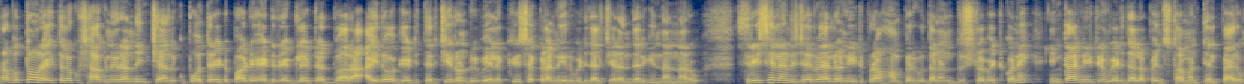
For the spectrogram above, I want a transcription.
ప్రభుత్వం రైతులకు సాగునీరు అందించేందుకు పోతిరెడ్డిపాడు హెడ్ రెగ్యులేటర్ ద్వారా ఐదవ గేటు తెరిచి రెండు వేల క్యూసెక్ల నీరు విడుదల చేయడం జరిగిందన్నారు. శ్రీశైలం రిజర్వాయర్లో నీటి ప్రవాహం పెరుగుదలను దృష్టిలో పెట్టుకొని ఇంకా నీటిని విడుదల పెంచుతామని తెలిపారు.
